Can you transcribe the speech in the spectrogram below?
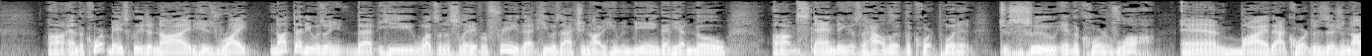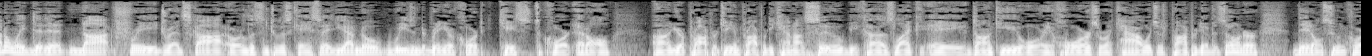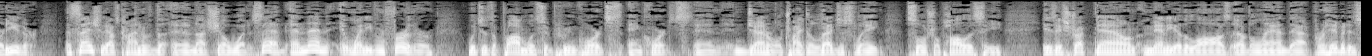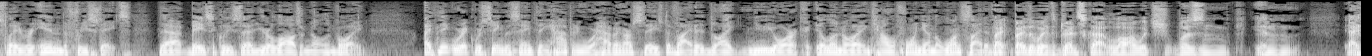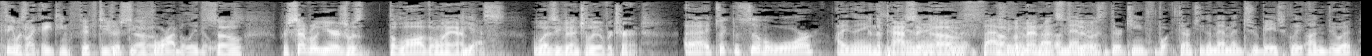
Uh, and the court basically denied his right, not that he was a, that he wasn't a slave or free, that he was actually not a human being, that he had no um, standing, is how the, the court put it, to sue in the court of law. And by that court decision, not only did it not free Dred Scott or listen to his case, you have no reason to bring your court case to court at all. Uh, your property and property cannot sue because like a donkey or a horse or a cow, which is property of its owner, they don't sue in court either. Essentially, that's kind of the, in a nutshell what it said. And then it went even further, which is the problem when Supreme Courts and courts and in general try to legislate social policy is they struck down many of the laws of the land that prohibited slavery in the free states that basically said your laws are null and void. I think, Rick, we're seeing the same thing happening. We're having our states divided like New York, Illinois, and California on the one side of it. by the way, the Dred Scott law, which was in, in I think it was like 1850 or so. 54, I believe it was. so was. for several years was the law of the land. Yes. Was eventually overturned. Uh, it took the Civil War, I think, And the passing of- the passing of amendments amendments, the Thirteenth Thirteenth Amendment to basically undo it,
